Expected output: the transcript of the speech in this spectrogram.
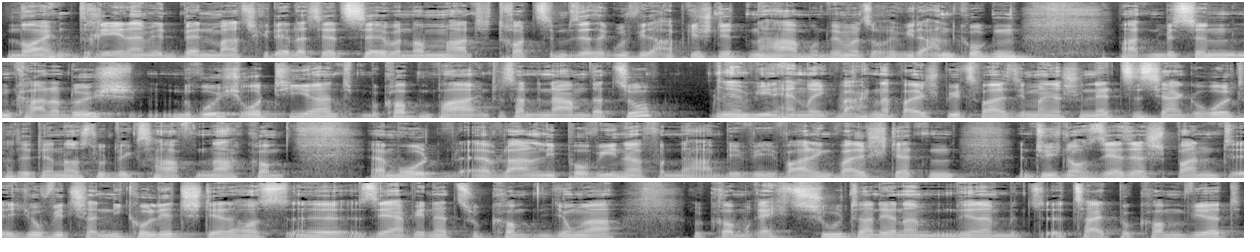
neuen Trainer, mit Ben Matschke, der das jetzt ja übernommen hat, trotzdem sehr, sehr gut wieder abgeschnitten haben. Und wenn wir uns auch wieder angucken, man hat ein bisschen im Kader durch, ruhig rotiert, bekommt ein paar interessante Namen dazu wie Henrik Wagner beispielsweise, den man ja schon letztes Jahr geholt hatte, der aus Ludwigshafen nachkommt, ähm, holt äh, Vladan Lipovina von der HBW Waling-Waldstätten. Natürlich noch sehr, sehr spannend äh, Jovica Nikolic, der aus äh, Serbien dazukommt, ein junger Rückraum-Rechtsshooter, der dann, der dann mit äh, Zeit bekommen wird.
